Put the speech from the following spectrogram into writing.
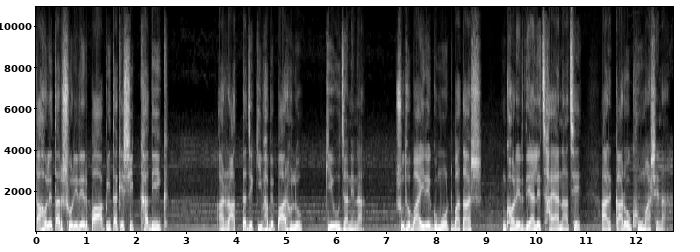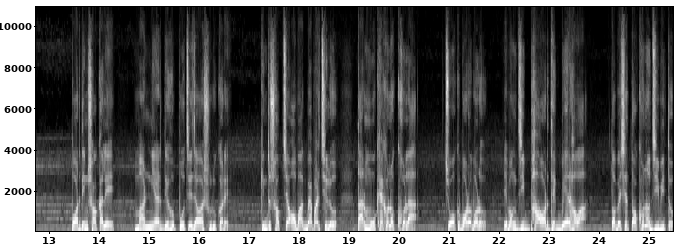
তাহলে তার শরীরের পাপই তাকে শিক্ষা দিক। আর রাতটা যে কীভাবে পার হলো, কেউ জানে না। শুধু বাইরে গুমোট বাতাস, ঘরের দেয়ালে ছায়া নাচে আর কারও ঘুম আসে না। পরদিন সকালে মার্নিয়ার দেহ পচে যাওয়া শুরু করে। কিন্তু সবচেয়ে অবাক ব্যাপার ছিল, তার মুখ এখনও খোলা, চোখ বড় বড় এবং জিহ্বা অর্ধেক বের হওয়া, তবে সে তখনও জীবিত।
